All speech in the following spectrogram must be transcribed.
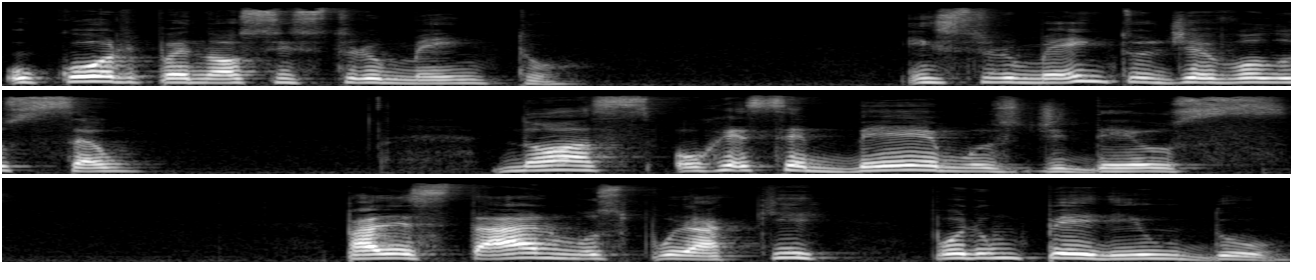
O corpo é nosso instrumento, instrumento de evolução. Nós o recebemos de Deus para estarmos por aqui por um período.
